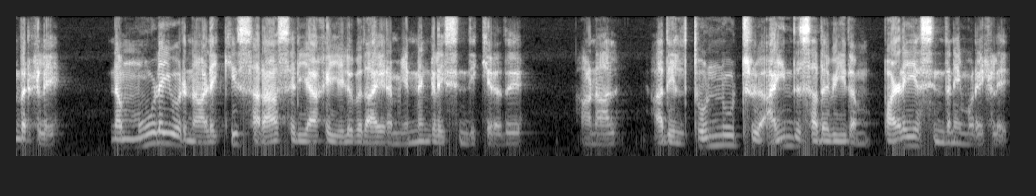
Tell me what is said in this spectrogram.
நண்பர்களே நம் மூளை ஒரு நாளைக்கு சராசரியாக எழுபதாயிரம் எண்ணங்களை சிந்திக்கிறது. ஆனால் அதில் தொன்னூற்று ஐந்து சதவீதம் பழைய சிந்தனை முறைகளே.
